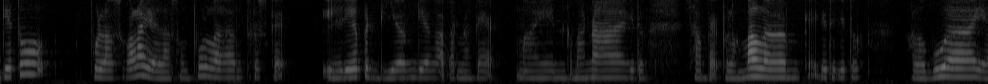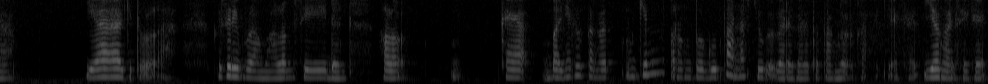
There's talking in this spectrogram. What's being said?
dia tuh pulang sekolah ya langsung pulang terus kayak ya dia pendiam dia nggak pernah kayak main ke mana gitu. Sampai pulang malam kayak gitu gitu kalau gue ya ya gitulah. Gue sering pulang malam sih dan kalau kayak banyak tetangga mungkin orang tua gue panas juga gara-gara tetangga kak. Ya kayak ya nggak sih kayak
